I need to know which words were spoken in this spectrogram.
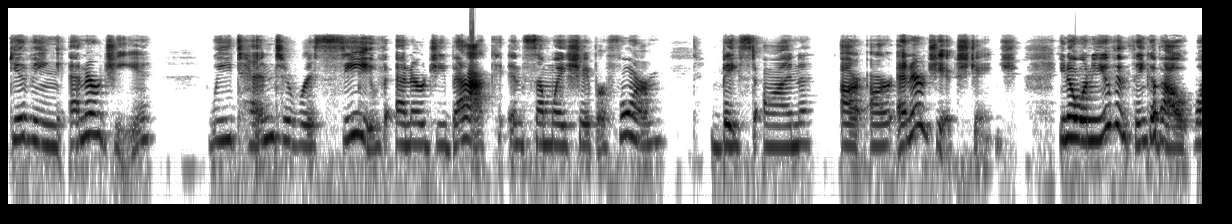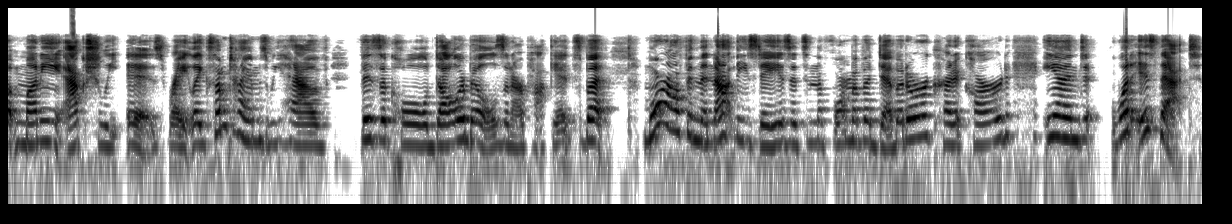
giving energy we tend to receive energy back in some way shape or form based on our, our energy exchange. You know, when you even think about what money actually is, right? Like sometimes we have physical dollar bills in our pockets, but more often than not these days, it's in the form of a debit or a credit card. And what is that?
